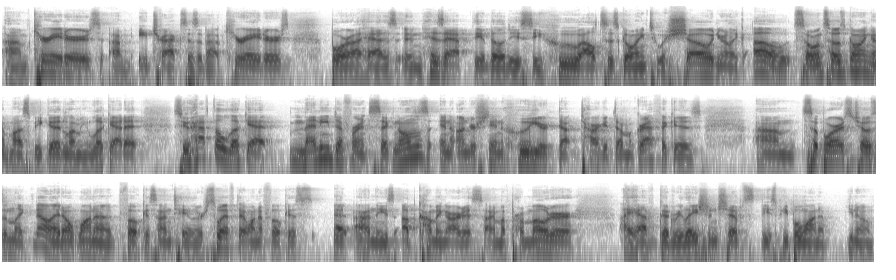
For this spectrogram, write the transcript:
um, curators. Um, Eight Tracks is about curators. Bora has in his app the ability to see who else is going to a show, and you're like, oh, so and so's going. It must be good. Let me look at it. So you have to look at many different signals and understand who your target demographic is. Um, so Bora's chosen like, no, I don't want to focus on Taylor Swift. I want to focus at, on these upcoming artists. I'm a promoter. I have good relationships. These people want to, you know,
